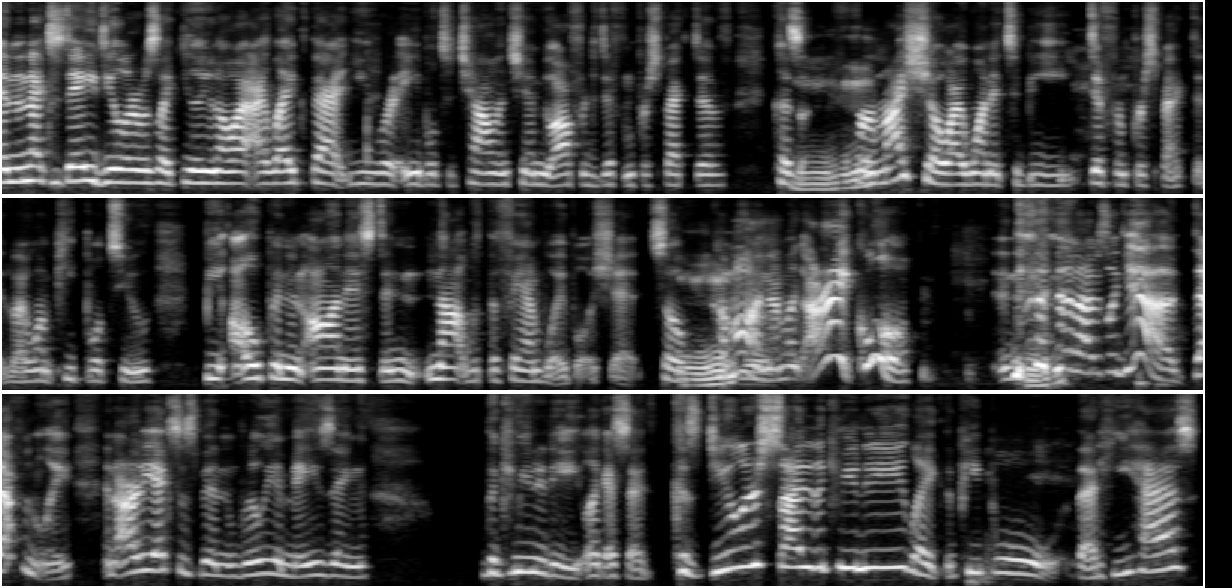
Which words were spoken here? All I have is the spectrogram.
And the next day, dealer was like, you know, I, I, like that you were able to challenge him. You offered a different perspective because mm-hmm. for my show, I want it to be different perspective. I want people to be open and honest and not with the fanboy bullshit. So mm-hmm. come on. I'm like, all right, cool. And, mm-hmm. and I was like, yeah, definitely. And RDX has been really amazing the community, like I said, because dealer's side of the community, like the people that he has,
